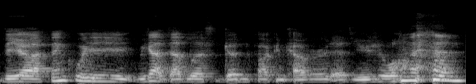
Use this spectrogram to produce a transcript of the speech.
the uh, I think we we got deadlift good and fucking covered as usual, man.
